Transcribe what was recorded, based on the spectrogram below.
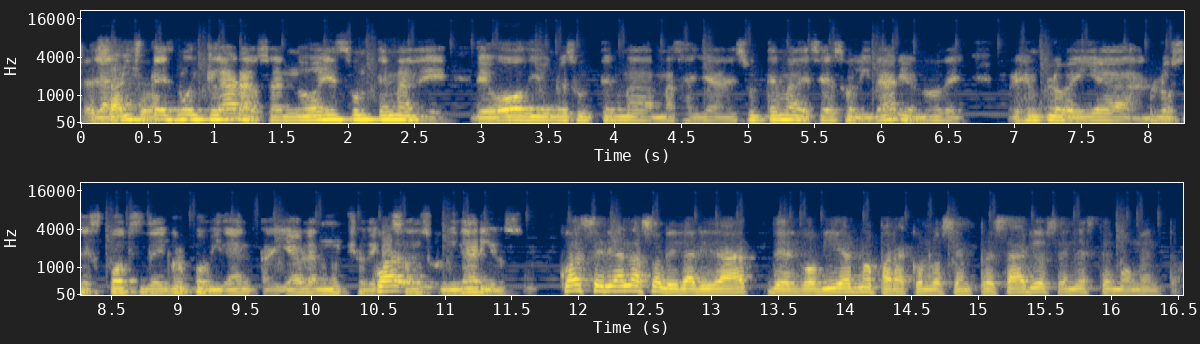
La lista es muy clara, o sea, no es un tema de, de odio, no es un tema más allá, es un tema de ser solidario, ¿no? De, por ejemplo, veía los spots del Grupo Vidanta y hablan mucho de que son solidarios. ¿Cuál sería la solidaridad del gobierno para con los empresarios en este momento?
